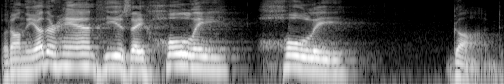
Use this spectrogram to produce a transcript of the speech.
But on the other hand, He is a holy, holy God.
